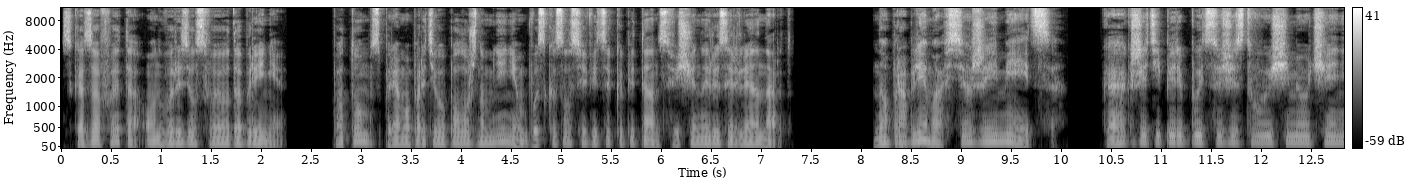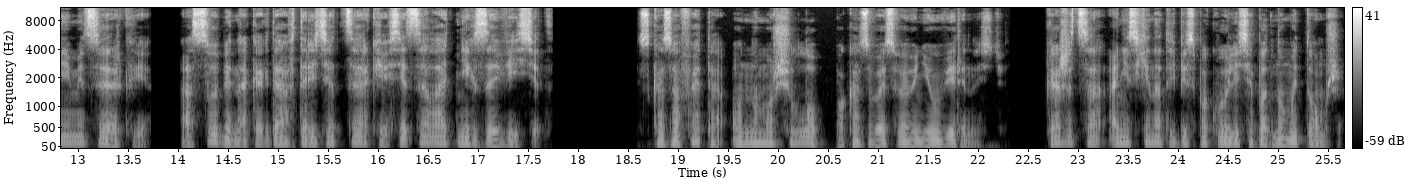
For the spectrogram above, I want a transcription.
Сказав это, он выразил свое одобрение. Потом, с прямо противоположным мнением, высказался вице-капитан, священный рыцарь Леонард. Но проблема все же имеется. Как же теперь быть существующими учениями церкви? Особенно, когда авторитет церкви всецело от них зависит. Сказав это, он наморщил лоб, показывая свою неуверенность. Кажется, они с Хинатой беспокоились об одном и том же.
